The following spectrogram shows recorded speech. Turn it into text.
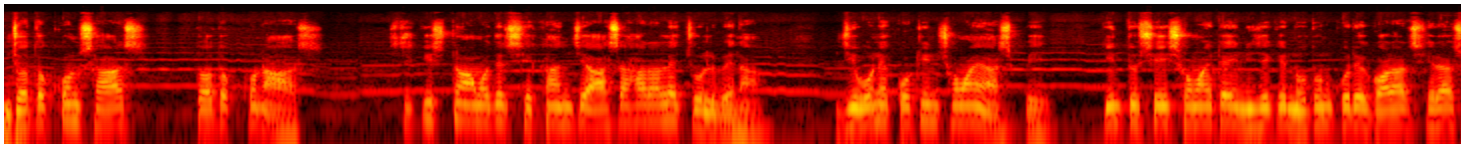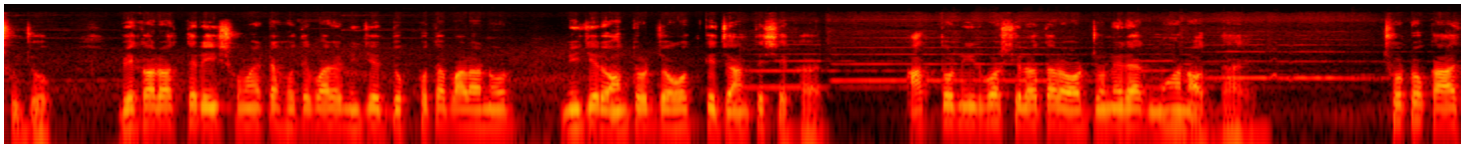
যতক্ষণ শ্বাস, ততক্ষণ আশ শ্রীকৃষ্ণ আমাদের শেখান যে আশা হারালে চলবে না। জীবনে কঠিন সময় আসবে, কিন্তু সেই সময়টাই নিজেকে নতুন করে গড়ার সেরা সুযোগ। বেকারত্বের এই সময়টা হতে পারে নিজের দক্ষতা বাড়ানোর, নিজের অন্তর্জগৎকে জানতে শেখার। আত্মনির্ভরশীলতার অর্জনের এক মহান অধ্যায়। ছোট কাজ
